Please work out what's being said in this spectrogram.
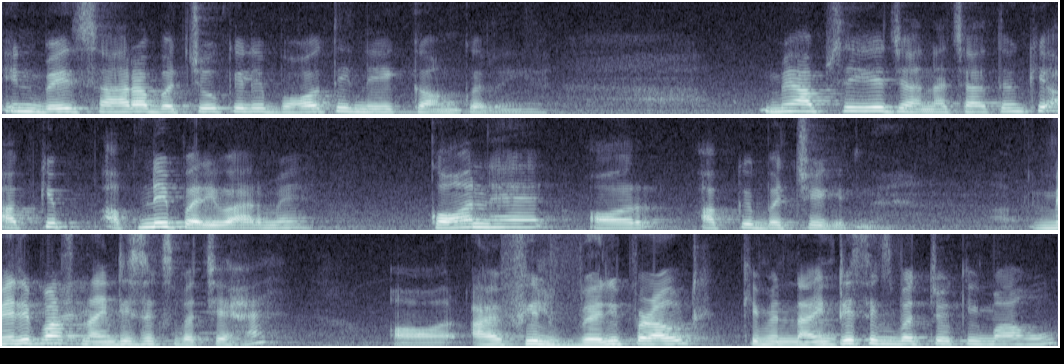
इन बेसहारा बच्चों के लिए बहुत ही नेक काम कर रही हैं। मैं आपसे ये जानना चाहती हूँ कि आपके अपने परिवार में कौन है और आपके बच्चे कितने हैं? मेरे पास 96 बच्चे हैं और आई फील वेरी प्राउड कि मैं 96 बच्चों की माँ हूँ।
